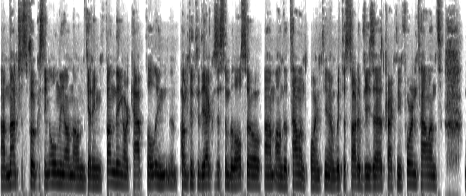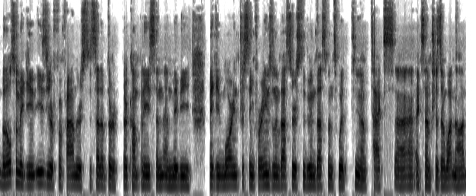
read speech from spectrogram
Um, not just focusing only on, on getting funding or capital in, pumped into the ecosystem, but also um, on the talent point, you know, with the startup visa, attracting foreign talent, but also making it easier for founders to set up their, their companies and, and maybe making it more interesting for angel investors to do investments with, you know, tax uh, exemptions and whatnot.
